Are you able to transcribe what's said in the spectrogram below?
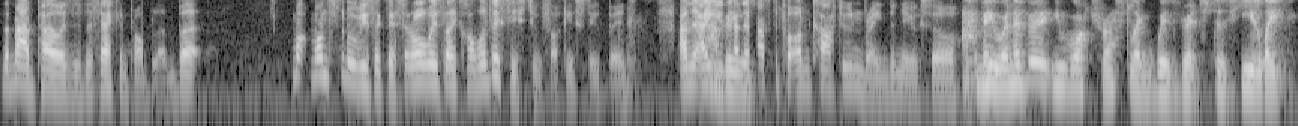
the mad powers is the second problem, but monster movies like this are always like, oh well, this is too fucking stupid, and you kind of have to put on cartoon brain, don't you? So Abby, whenever you watch wrestling with Rich, does he like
